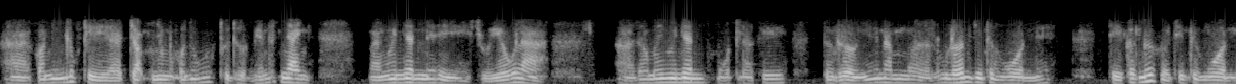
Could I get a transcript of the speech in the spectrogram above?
à, có những lúc thì à, chậm nhưng mà có những lúc thì đột biến rất nhanh. Mà nguyên nhân thì chủ yếu là à, do mấy nguyên nhân. Một là cái thường thường những năm à, lũ lớn trên thượng nguồn ấy, thì các nước ở trên thượng nguồn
